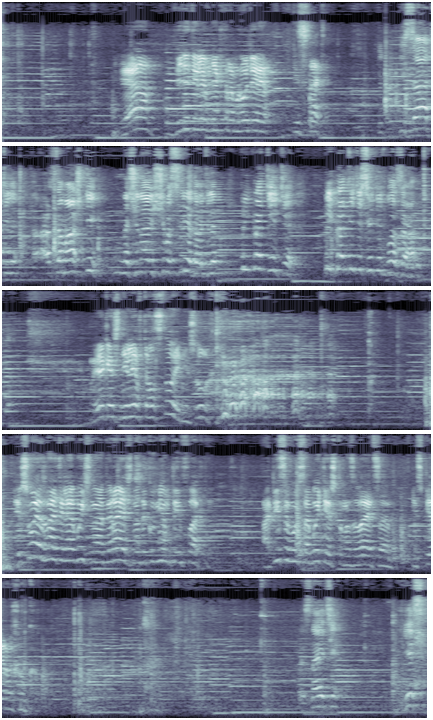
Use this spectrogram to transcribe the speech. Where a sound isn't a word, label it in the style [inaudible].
Я, видите ли, в некотором роде писатель. Писатель, а замашки начинающего следователя. Прекратите, прекратите светить глаза. Ну, я, конечно, не Лев Толстой, не Шолохов. Пишу я, знаете ли, обычно опираясь на документы и факты. Описываю события, что называется, из первых рук. Знаете, есть,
